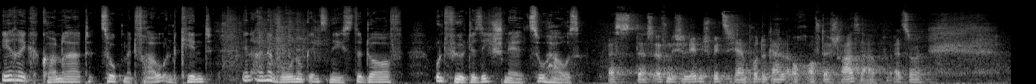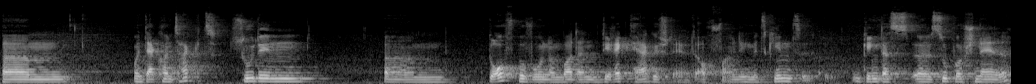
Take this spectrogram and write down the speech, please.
Erik Konrad zog mit Frau und Kind in eine Wohnung ins nächste Dorf und fühlte sich schnell zu Hause. Das, das öffentliche Leben spielt sich ja in Portugal auch auf der Straße ab. Also, ähm, und der Kontakt zu den ähm, Dorfbewohnern war dann direkt hergestellt. Auch vor allen Dingen mit Kind ging das äh, super schnell.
